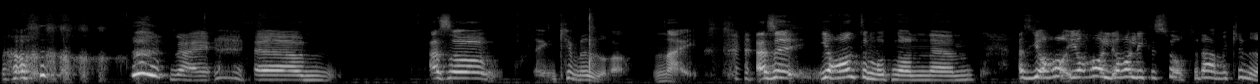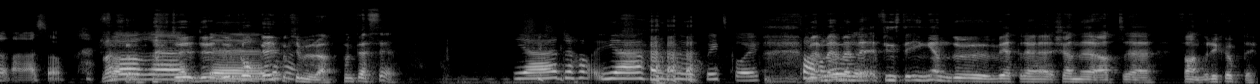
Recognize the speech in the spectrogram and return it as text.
Nej. Um, alltså, Kimura. Nej. Alltså, jag har inte mot någon... ehm, alltså, jag har, jag, har, jag har lite svårt för det här med Kimuran alltså. Varför? För, eh, du, du, du bloggar ju det på kimura.se. Ja, det har... Ja, skitskoj. Fan Men, men, men finns det ingen du vet det, känner att eh, fan, ryck upp dig?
